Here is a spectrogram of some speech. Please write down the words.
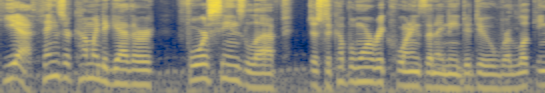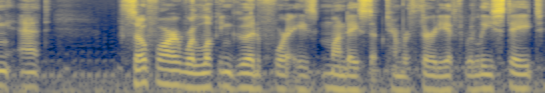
yeah, things are coming together. Four scenes left. Just a couple more recordings that I need to do. We're looking at, so far, we're looking good for a Monday, September 30th release date.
